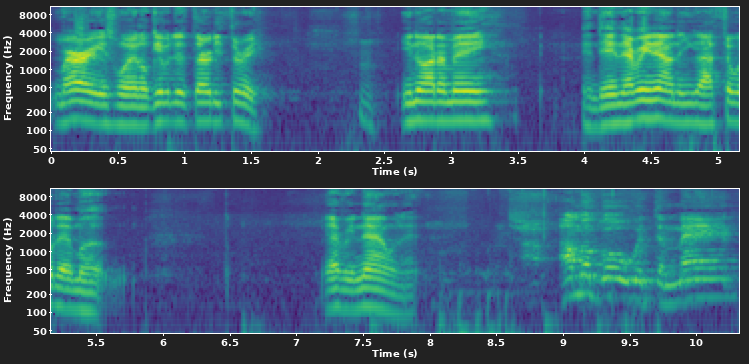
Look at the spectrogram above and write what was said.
Murray is wearing. I'll give it to thirty three. You know what I mean? And then every now and then you gotta throw that mug. Every now and then. I'm gonna go with the man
